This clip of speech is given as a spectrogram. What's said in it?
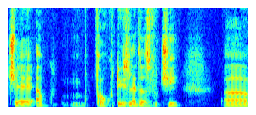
че ако, колкото изледа да звучи, а,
